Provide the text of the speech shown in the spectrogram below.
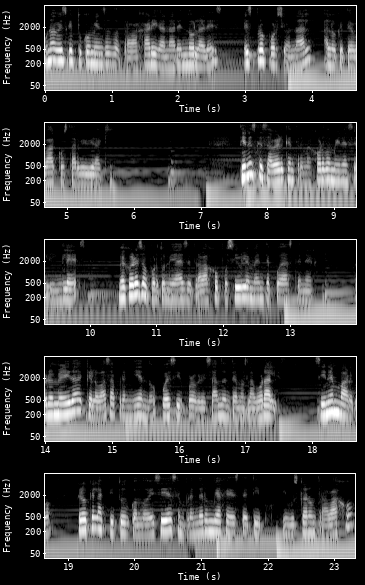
una vez que tú comienzas a trabajar y ganar en dólares, es proporcional a lo que te va a costar vivir aquí. Tienes que saber que entre mejor domines el inglés, mejores oportunidades de trabajo posiblemente puedas tener, pero en medida que lo vas aprendiendo puedes ir progresando en temas laborales. Sin embargo, creo que la actitud cuando decides emprender un viaje de este tipo y buscar un trabajo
